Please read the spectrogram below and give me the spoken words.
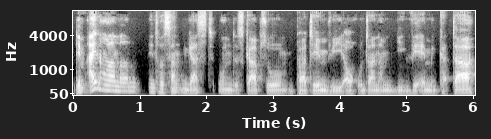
dem einen oder anderen interessanten Gast. Und es gab so ein paar Themen wie auch unter anderem die WM in Katar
